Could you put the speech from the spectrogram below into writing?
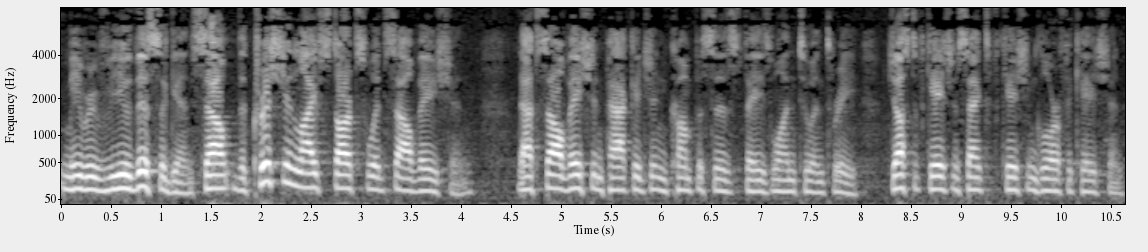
me review this again. Sal- the Christian life starts with salvation. That salvation package encompasses phase one, two, and three. Justification, sanctification, glorification.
